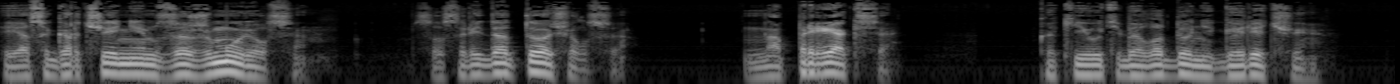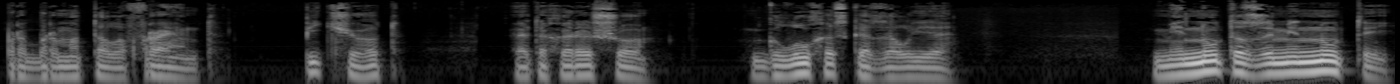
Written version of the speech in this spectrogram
и я с огорчением зажмурился, сосредоточился, напрягся. «Какие у тебя ладони горячие!» — пробормотала Фрайнд. «Печет». «Это хорошо», — глухо сказал я. Минута за минутой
